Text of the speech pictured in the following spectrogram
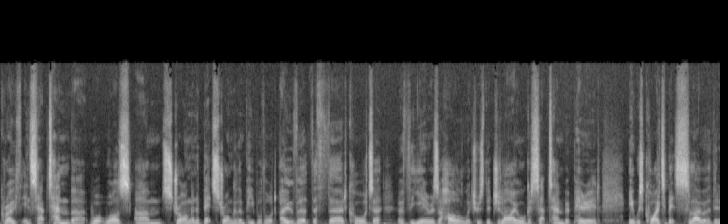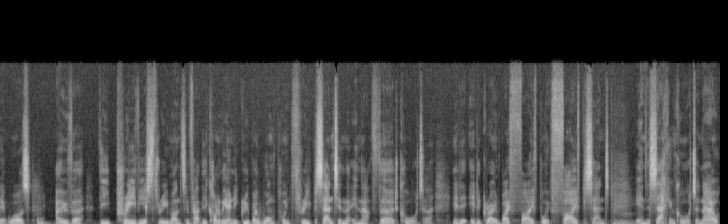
growth in September what was um, strong and a bit stronger than people thought. Over the third quarter of the year as a whole, which was the July, August, September period, it was quite a bit slower than it was over the previous three months. In fact, the economy only grew by 1.3% in that in that third quarter. It, it had grown by 5.5% mm. in the second quarter. Now,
